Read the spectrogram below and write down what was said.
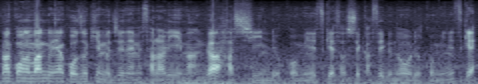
まあ、この番組は工場勤務10年目サラリーマンが発信力を身につけ、そして稼ぐ能力を身につけ、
